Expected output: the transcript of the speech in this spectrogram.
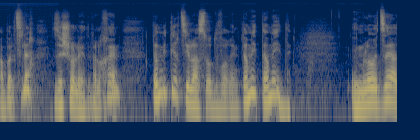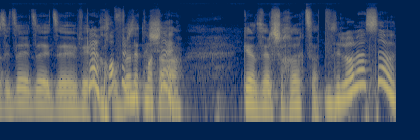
אבל אצלך זה שולט, ולכן תמיד תרצי לעשות דברים, תמיד, תמיד. אם לא את זה, אז את זה, את זה, את זה, כן, חופש זה קשה. מטרה. כן, זה לשחרר קצת. זה לא לעשות.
